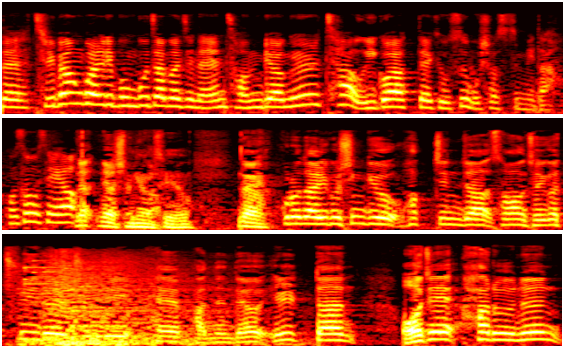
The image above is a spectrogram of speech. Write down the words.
네, 질병관리본부장을 지낸 전병일 차의과학대 교수 모셨습니다. 어서 오세요. 네, 안녕하십니까. 안녕하세요. 네, 코로나19 신규 확진자 상황 저희가 추이를 준비해 봤는데요. 일단 어제 하루는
